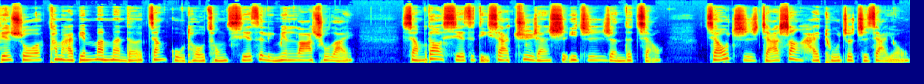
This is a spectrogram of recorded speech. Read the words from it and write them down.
边说，他们还边慢慢的将骨头从鞋子里面拉出来。想不到鞋子底下居然是一只人的脚，脚趾甲上还涂着指甲油。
